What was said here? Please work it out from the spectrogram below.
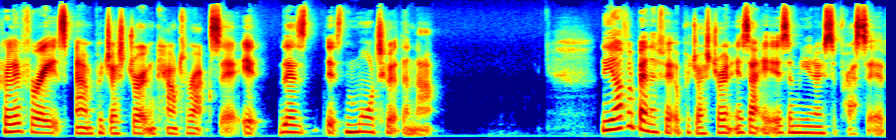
proliferates and progesterone counteracts it. It there's it's more to it than that. The other benefit of progesterone is that it is immunosuppressive.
